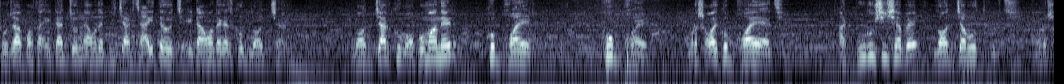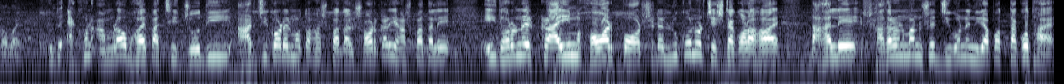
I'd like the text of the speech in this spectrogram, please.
সোজা কথা, এটার জন্য আমাদের বিচার চাইতে হচ্ছে, এটা আমাদের কাছে খুব লজ্জার। লজ্জার খুব অপমানের খুব ভয়ের খুব ভয়ের। আমরা সবাই খুব ভয়ে আছি। আর পুরুষ হিসাবে লজ্জাবোধ করছি আমরা সবাই। কিন্তু এখন আমরাও ভয় পাচ্ছি যদি আরজিকরের মতো হাসপাতাল সরকারি হাসপাতালে এই ধরনের ক্রাইম হওয়ার পর সেটা লুকোনোর চেষ্টা করা হয় তাহলে সাধারণ মানুষের জীবনে নিরাপত্তা কোথায়?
